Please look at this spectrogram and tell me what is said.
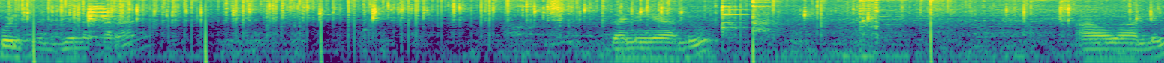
కొంచెం జీలకర్ర ధనియాలు ఆవాలు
